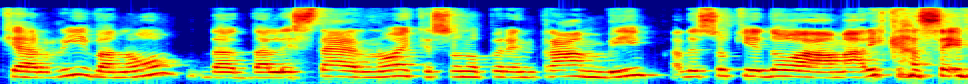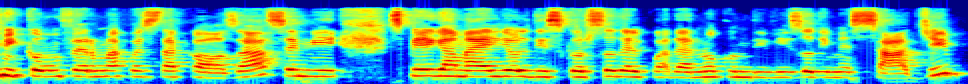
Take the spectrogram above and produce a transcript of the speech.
che arrivano da, dall'esterno e che sono per entrambi. Adesso chiedo a Marica se mi conferma questa cosa, se mi spiega meglio il discorso del quaderno condiviso di messaggi.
